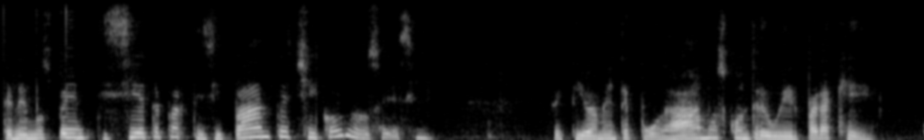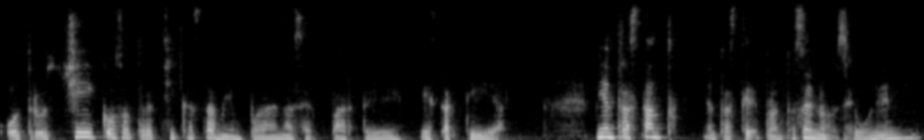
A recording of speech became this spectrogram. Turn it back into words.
Tenemos 27 participantes, chicos. No sé si efectivamente podamos contribuir para que otros chicos, otras chicas también puedan hacer parte de esta actividad. Mientras tanto, mientras que de pronto se, unen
